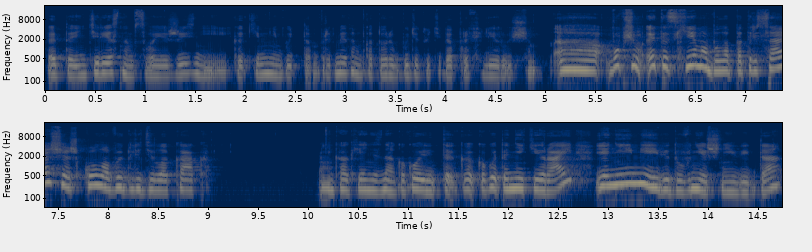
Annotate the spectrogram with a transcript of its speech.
это интересным в своей жизни и каким-нибудь там предметом, который будет у тебя профилирующим. А, в общем, эта схема была потрясающая. Школа выглядела как как, я не знаю, какой-то какой некий рай. Я не имею в виду внешний вид, да,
